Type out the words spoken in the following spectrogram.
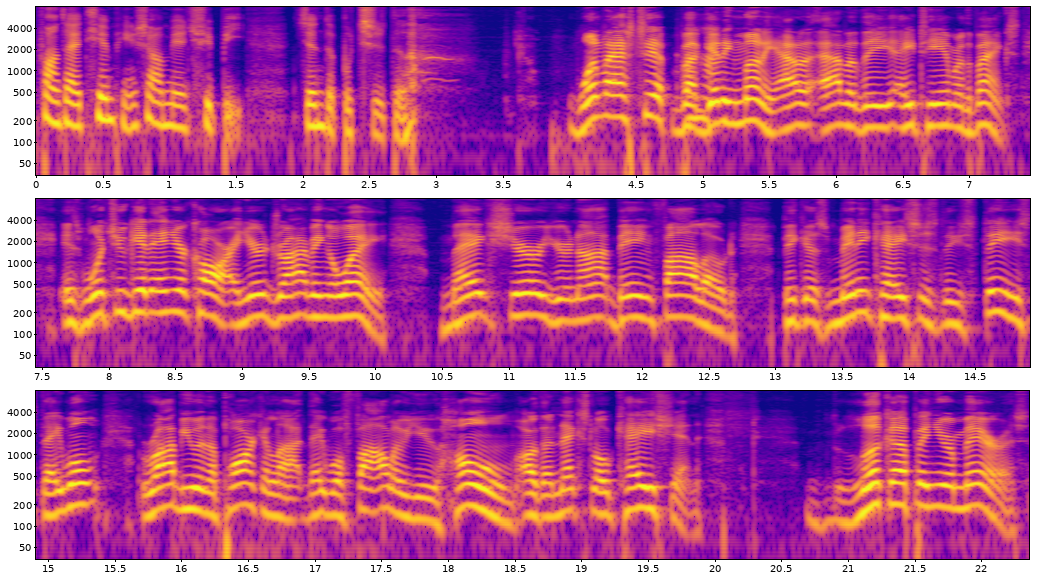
放在天平上面去比，真的不值得。One last tip about Uh-huh. getting money out of, out of the ATM or the banks is once you get in your car and you're driving away, make sure you're not being followed because many cases these thieves they won't rob you in the parking lot they will follow you home or the next location look up in your mirrors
